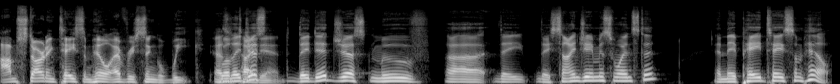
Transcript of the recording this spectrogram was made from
I'm starting Taysom Hill every single week as well, a they tight just end. they did just move. Uh, they they signed Jameis Winston, and they paid Taysom Hill.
